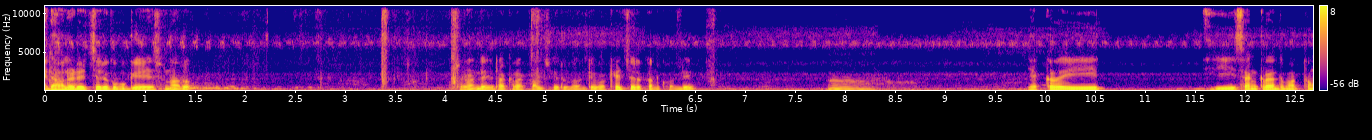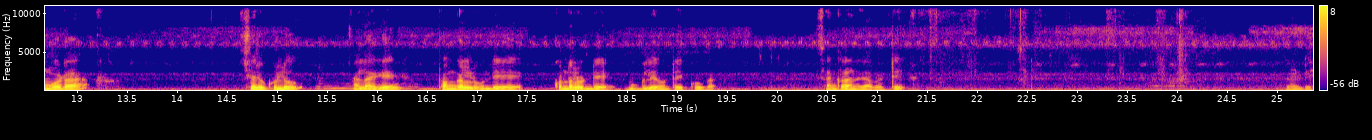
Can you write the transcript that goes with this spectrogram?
ఇది ఆల్రెడీ చెరుకు ముగ్గు వేస్తున్నారు చూడండి రకరకాల చెరుకు అంటే ఒకే చెరుకు అనుకోండి. ఎక్కడ ఈ ఈ సంక్రాంతి మొత్తం కూడా చెరుకులు అలాగే పొంగల్ ఉండే కొండలు ఉండే ముగ్గులే ఉంటాయి ఎక్కువగా సంక్రాంతి కాబట్టి. చూడండి.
